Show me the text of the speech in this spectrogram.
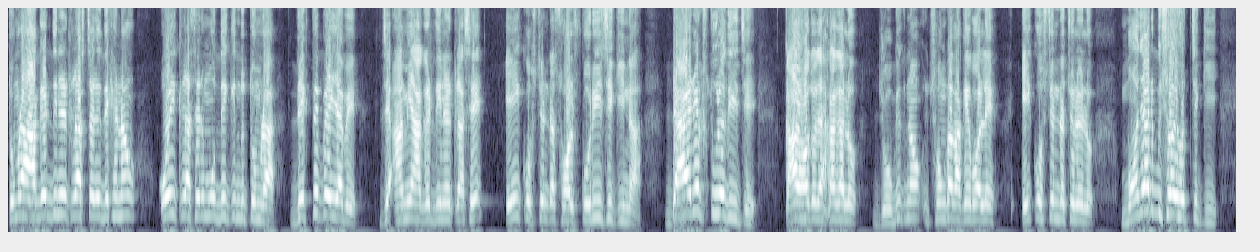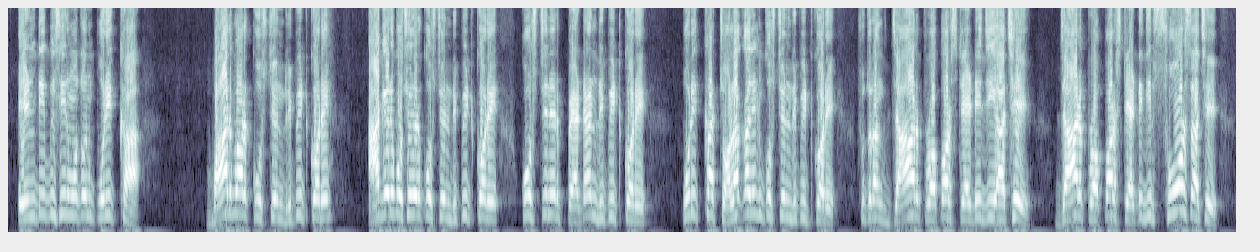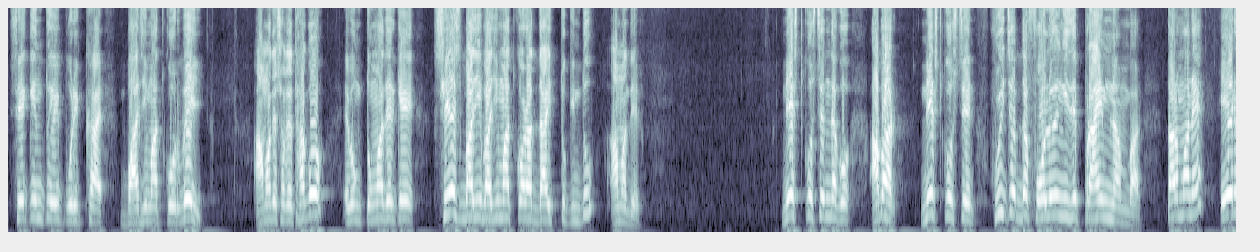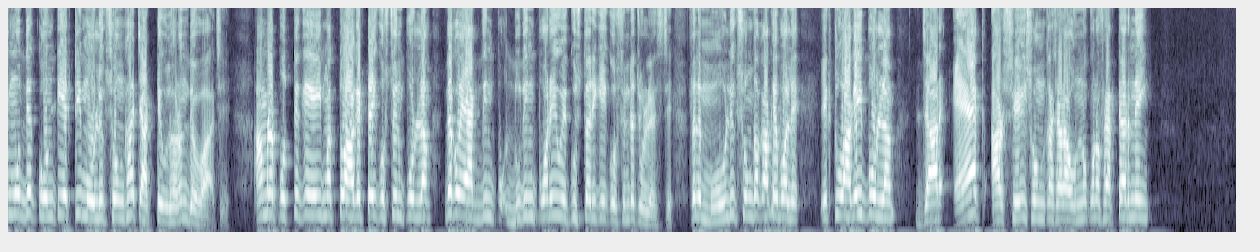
তোমরা আগের দিনের ক্লাস চালিয়ে দেখে নাও, ওই ক্লাসের মধ্যে কিন্তু তোমরা দেখতে পেয়ে যাবে যে আমি আগের দিনের ক্লাসে এই কোশ্চেনটা সলভ করিয়েছি কি না। ডাইরেক্ট তুলে দিয়েছে। কার হয়তো দেখা গেল, যৌগিক সংখ্যা কাকে বলে, এই কোশ্চেনটা চলে এলো। মজার বিষয় হচ্ছে কি এনটিপিসির মতন পরীক্ষা বারবার কোশ্চেন রিপিট করে আগের বছরের কোশ্চেন রিপিট করে কোশ্চেনের প্যাটার্ন রিপিট করে, পরীক্ষা চলাকালীন কোশ্চেন রিপিট করে। সুতরাং যার প্রপার স্ট্র্যাটেজি আছে, যার প্রপার স্ট্র্যাটেজির সোর্স আছে, সে কিন্তু এই পরীক্ষায় বাজিমাত করবেই। আমাদের সাথে থাকো এবং তোমাদেরকে শেষ বাজি বাজিমাত করার দায়িত্ব কিন্তু আমাদের। নেক্সট কোশ্চেন দেখো, আবার next question which of the following is a prime number তার মানে এর মধ্যে কোনটি একটি মৌলিক সংখ্যা, চারটে উদাহরণ দেওয়া আছে। আমরা প্রত্যেকে এই মাত্র আগেরটাই কোশ্চেন পড়লাম। দেখো, একদিন দুদিন পরেও একুশ তারিখে এই কোশ্চেনটা চলে এসেছে। তাহলে মৌলিক সংখ্যা কাকে বলে? একটু আগেই পড়লাম, যার এক আর সেই সংখ্যা ছাড়া অন্য কোনো ফ্যাক্টর নেই।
